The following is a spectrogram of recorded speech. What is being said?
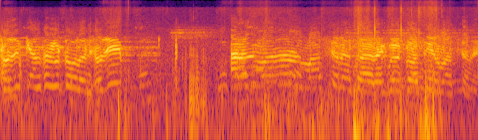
সজীব ক্যান্সেল করতে বলেন। সজীব? মাঝখানে স্যার একবার মাঝখানে।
